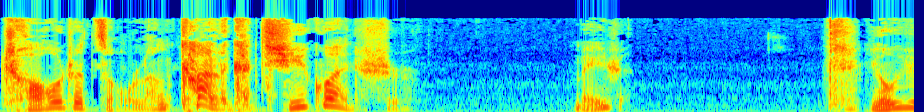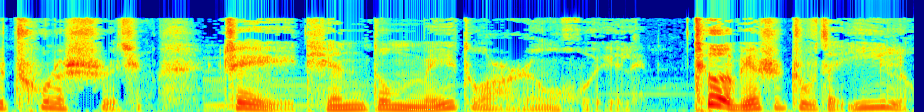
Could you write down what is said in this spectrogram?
朝着走廊看了看。奇怪的是，没人。由于出了事情，这天都没多少人回来，特别是住在一楼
